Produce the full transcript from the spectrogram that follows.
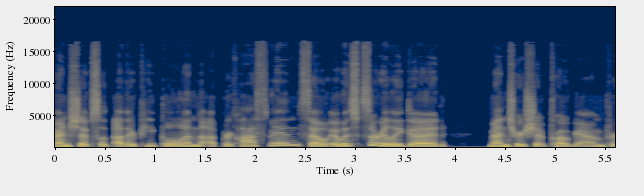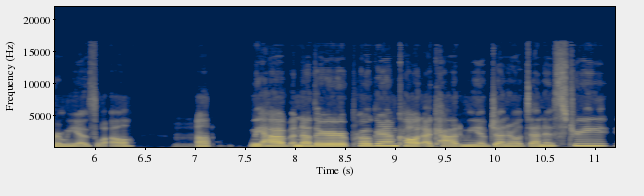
friendships with other people and the upperclassmen. So it was just a really good mentorship program for me as well. Mm-hmm. Um, we have another program called Academy of General Dentistry.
